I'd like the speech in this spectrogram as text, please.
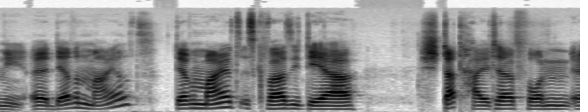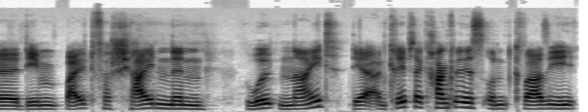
nee, äh, Devon Miles, Devon Miles ist quasi der Statthalter von äh, dem bald verscheidenen Wilton Knight, der an Krebs erkrankt ist und quasi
